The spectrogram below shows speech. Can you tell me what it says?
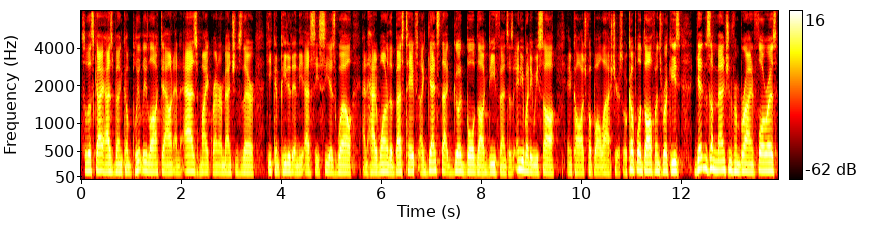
So this guy has been completely locked down. And as Mike Renner mentions there, he competed in the SEC as well and had one of the best tapes against that good Bulldog defense as anybody we saw in college football last year. So a couple of Dolphins rookies getting some mention from Brian Flores,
